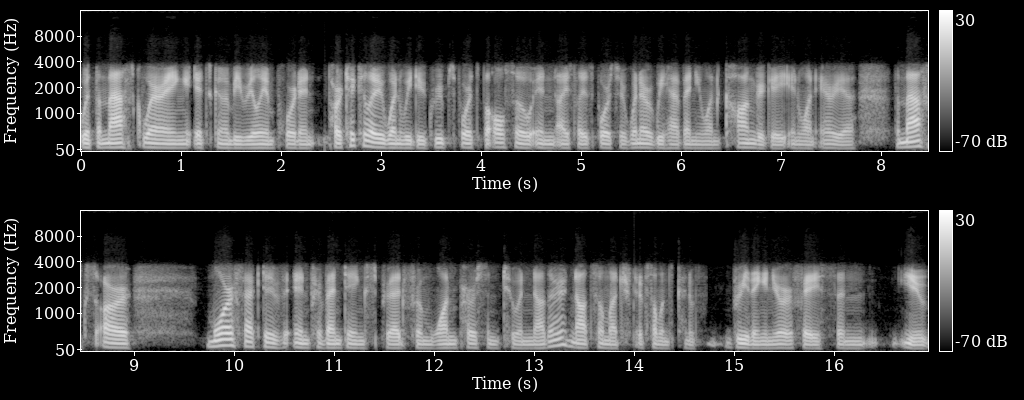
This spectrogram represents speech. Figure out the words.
With the mask wearing, it's going to be really important, particularly when we do group sports, but also in isolated sports or whenever we have anyone congregate in one area. The masks are more effective in preventing spread from one person to another, not so much if someone's kind of breathing in your face and you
